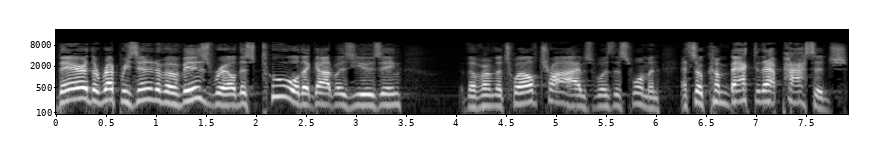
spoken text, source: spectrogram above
there, the representative of Israel, this tool that God was using the, from the 12 tribes, was this woman. And so, come back to that passage.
